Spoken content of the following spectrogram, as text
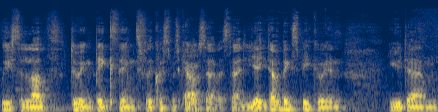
we used to love doing big things for the Christmas Carol service. That yeah, you'd have a big speaker in. You'd um,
